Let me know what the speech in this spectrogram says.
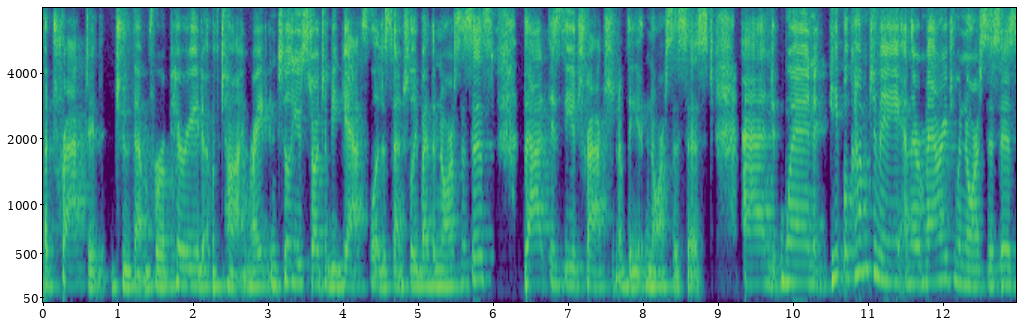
attracted to them for a period of time, right? Until you start to be gaslit essentially by the narcissist. That is the attraction of the narcissist. And when people come to me and they're married to a narcissist,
